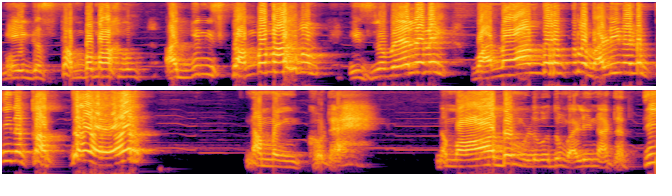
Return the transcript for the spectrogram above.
மேக ஸ்தம்பமாகவும் அக்னி ஸ்தம்பமாகவும் இஸ்ரவேலரை வனாந்திரத்துல வழி நடத்தின கர்த்தர் நம்மையும் கூட இந்த மாதம் முழுவதும் வழி நடத்தி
